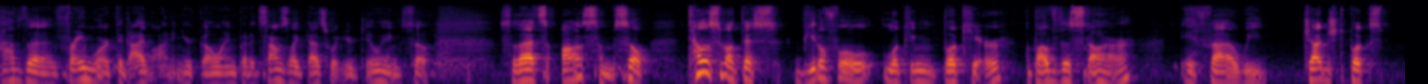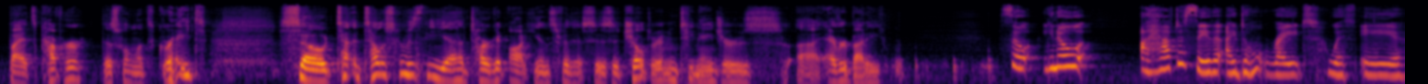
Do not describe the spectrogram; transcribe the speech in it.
have the framework, the guideline, and you're going. But it sounds like that's what you're doing. So, so that's awesome. So tell us about this beautiful looking book here, above the star. If uh, we judged books by its cover, this one looks great. So t- tell us who is the uh, target audience for this? Is it children, teenagers, uh, everybody? So, you know, I have to say that I don't write with a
